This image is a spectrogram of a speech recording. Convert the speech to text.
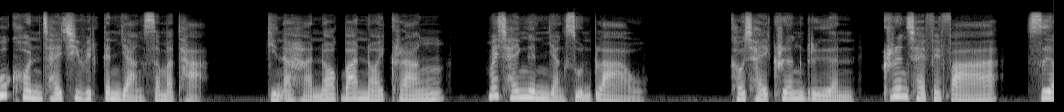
ผู้คนใช้ชีวิตกันอย่างสมถะ กินอาหารนอกบ้านน้อยครั้ง ไม่ใช้เงินอย่างสูญเปล่า เขาใช้เครื่องเรือน เครื่องใช้ไฟฟ้า เสื้อ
